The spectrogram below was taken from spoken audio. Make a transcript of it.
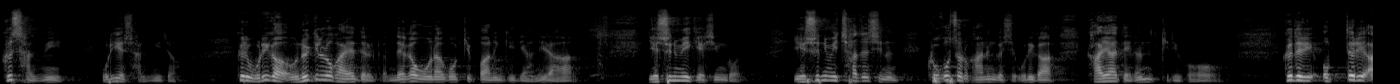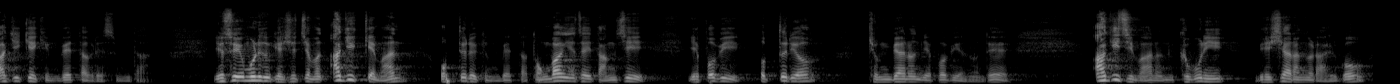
그 삶이 우리의 삶이죠. 그리고 우리가 어느 길로 가야 될까? 내가 원하고 기뻐하는 길이 아니라 예수님이 계신 곳, 예수님이 찾으시는 그곳으로 가는 것이 우리가 가야 되는 길이고 그들이 엎드려 아기께 경배했다 그랬습니다. 예수의 어머니도 계셨지만 아기께만 엎드려 경배했다. 동방에서의 당시 예법이 엎드려 경배하는 예법이었는데 악이지만은 그분이 메시아란 걸 알고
